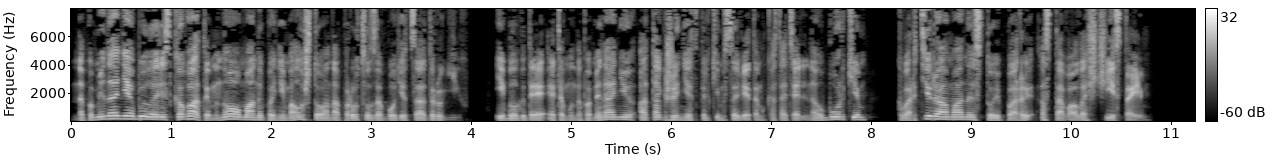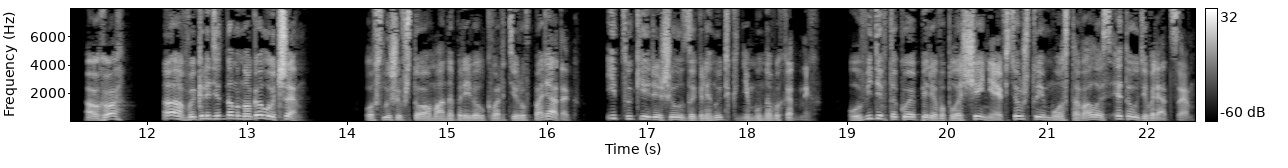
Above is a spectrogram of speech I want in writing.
Напоминание было рисковатым, но Амана понимал, что она просто заботится о других. И благодаря этому напоминанию, а также нескольким советам касательно уборки, квартира Аманы с той поры оставалась чистой. «Ого! А выглядит намного лучше!» Услышав, что Амана привел квартиру в порядок, Ицуки решил заглянуть к нему на выходных. Увидев такое перевоплощение, все, что ему оставалось, это удивляться.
